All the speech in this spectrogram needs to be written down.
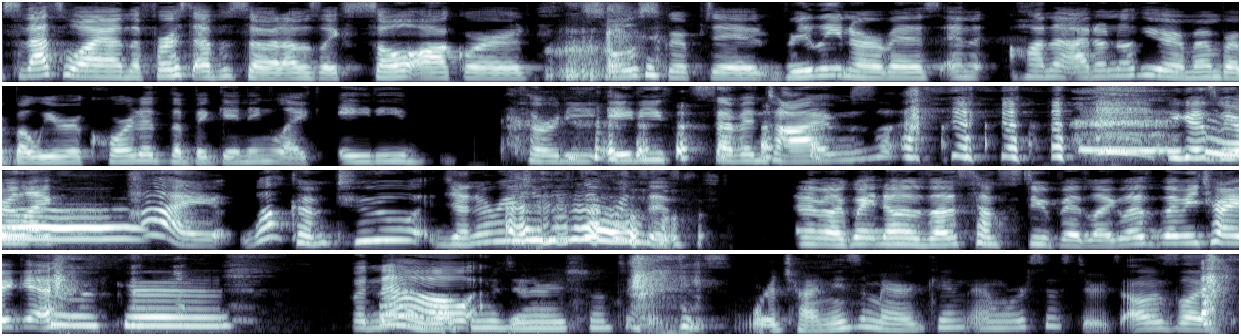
So that's why on the first episode, I was like so awkward, so scripted, really nervous. And Honna, I don't know if you remember, but we recorded the beginning like 80, 30, 87 times because we were like, hi, welcome to Generasianal Differences. And I'm like, wait, no, that sounds stupid. Like, let, let me try again. Oh okay. but now, Generasianal Differences. we're Chinese American and we're sisters. I was like,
